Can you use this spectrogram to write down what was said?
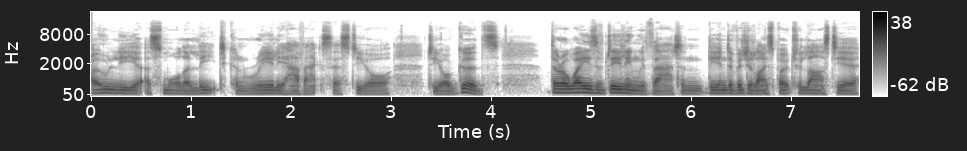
only a small elite can really have access to your to your goods there are ways of dealing with that, and the individual I spoke to last year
